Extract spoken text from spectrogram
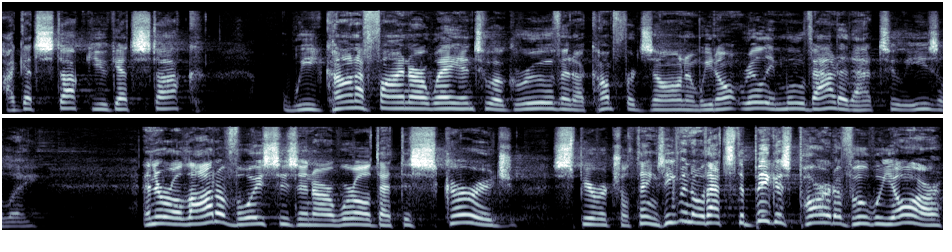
I get stuck, you get stuck. We kind of find our way into a groove and a comfort zone, and we don't really move out of that too easily. And there are a lot of voices in our world that discourage spiritual things. Even though that's the biggest part of who we are,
